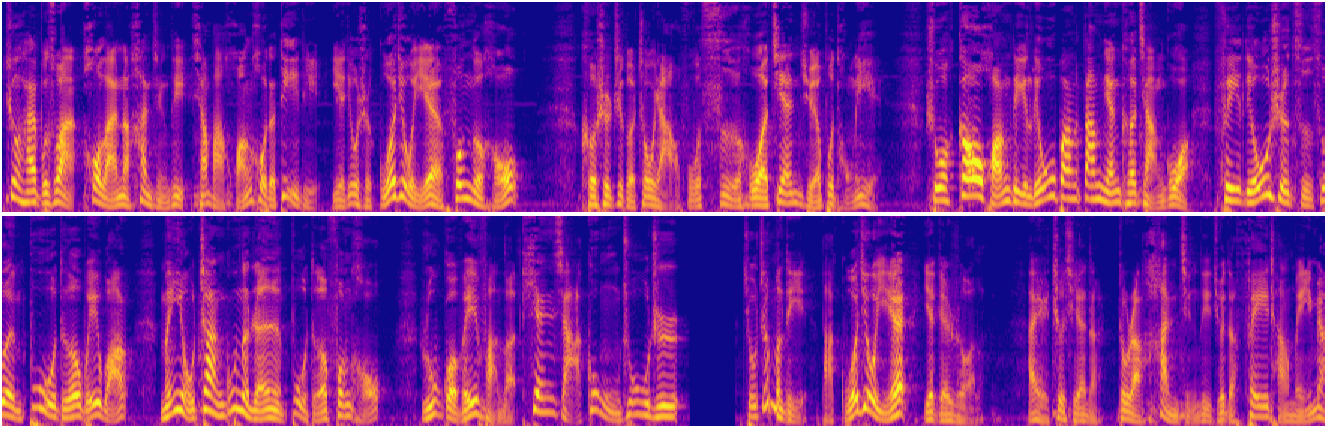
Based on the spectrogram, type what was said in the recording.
这还不算，后来呢，汉景帝想把皇后的弟弟，也就是国舅爷封个侯，可是这个周亚夫死活坚决不同意，说高皇帝刘邦当年可讲过，非刘氏子孙不得为王，没有战功的人不得封侯，如果违反了，天下共诛之。就这么地，把国舅爷也给惹了。哎，这些呢都让汉景帝觉得非常没面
